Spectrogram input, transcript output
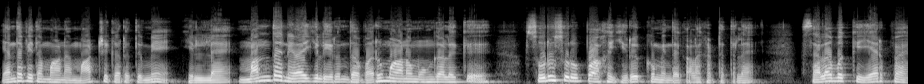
எந்த விதமான மாற்று கருத்துமே இல்லை. மந்த நிலையில் இருந்த வருமானம் உங்களுக்கு சுறுசுறுப்பாக இருக்கும் இந்த காலகட்டத்தில். செலவுக்கு ஏற்ப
